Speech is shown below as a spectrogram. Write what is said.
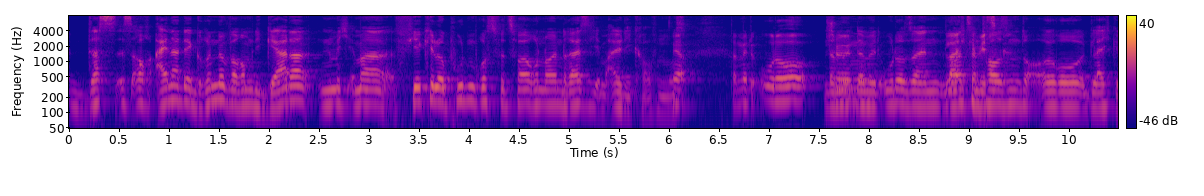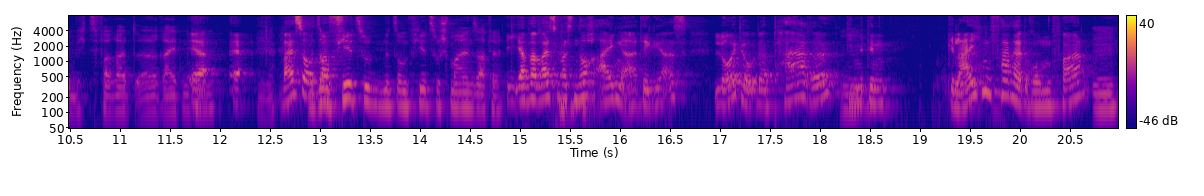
das ist auch einer der Gründe, warum die Gerda nämlich immer 4 Kilo Pudenbrust für 2,39 Euro im Aldi kaufen muss. Ja, damit Udo damit, damit Udo sein 19.000 Euro Gleichgewichtsfahrrad äh, reiten kann. Ja, ja. Weißt du auch mit, so einem viel zu, mit so einem viel zu schmalen Sattel. Ja, aber weißt du, was noch eigenartiger ist? Leute oder Paare, die mhm. mit dem gleichen Fahrrad rumfahren, mhm.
